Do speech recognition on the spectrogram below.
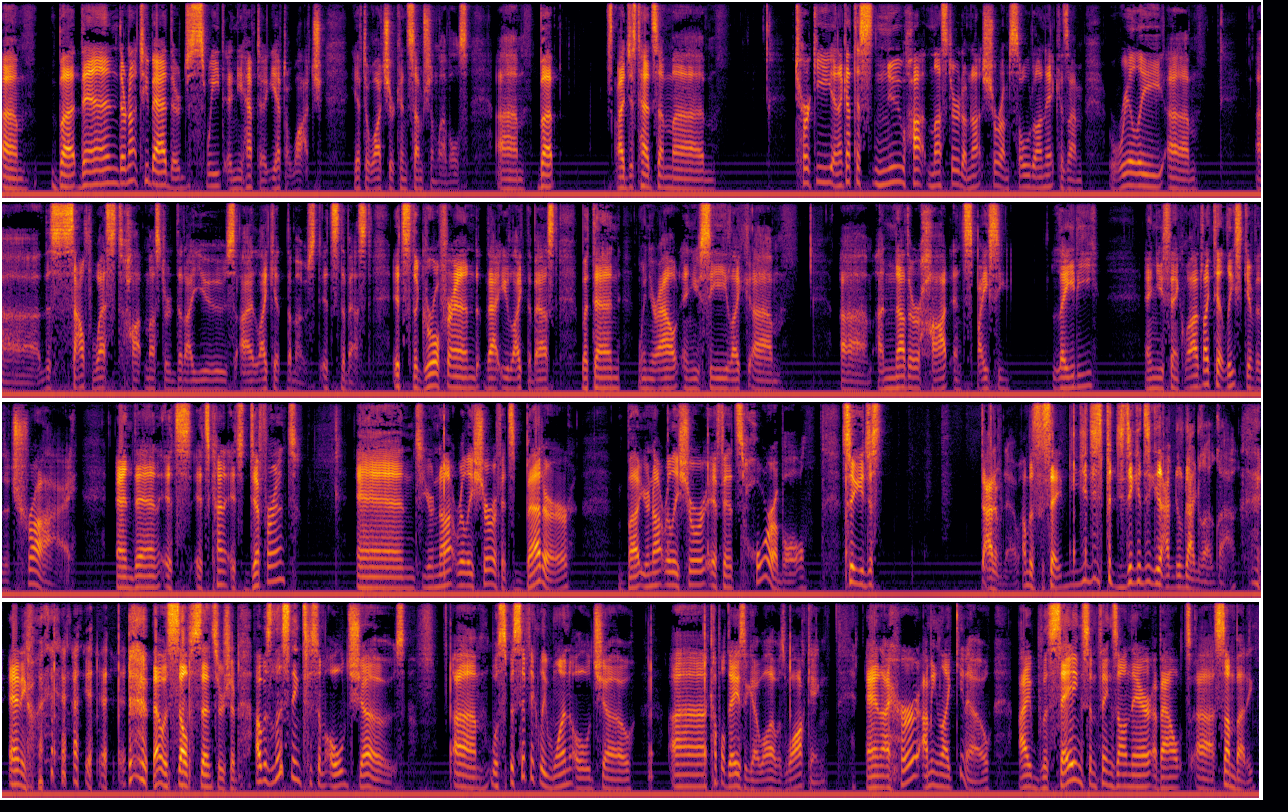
Um, but then they're not too bad. They're just sweet, and you have to you have to watch. You have to watch your consumption levels. Um, but I just had some um, turkey, and I got this new hot mustard. I'm not sure I'm sold on it because I'm really um, uh, this Southwest hot mustard that I use. I like it the most. It's the best. It's the girlfriend that you like the best. But then when you're out and you see like um, um, another hot and spicy lady, and you think, well, I'd like to at least give it a try, and then it's it's kind of it's different, and you're not really sure if it's better but you're not really sure if it's horrible. So you just I don't know. I'm just gonna say you just put anyway. that was self censorship. I was listening to some old shows. Um, well, specifically one old show uh, a couple days ago while I was walking, and I heard. I mean, like you know, I was saying some things on there about uh, somebody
